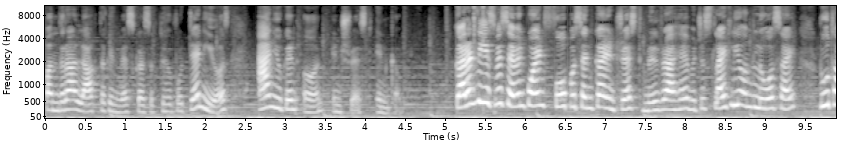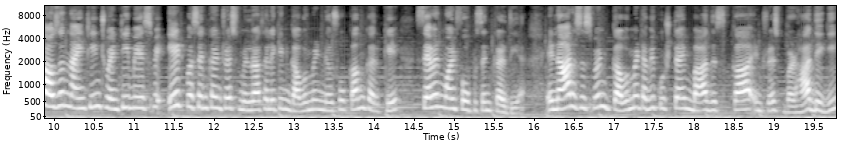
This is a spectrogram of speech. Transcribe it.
पंद्रह लाख तक इन्वेस्ट कर सकते हो for ten years and you can earn interest income currently इसमें 7.4 परसेंट का इंटरेस्ट मिल रहा है which is slightly on the lower side 2019-20 में इसमें 8 परसेंट का इंटरेस्ट मिल रहा था, लेकिन गवर्नमेंट ने उसको कम करके 7.4 परसेंट कर दिया इन आर असेसमेंट गवर्नमेंट अभी कुछ टाइम बाद इसका इंटरेस्ट बढ़ा देगी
